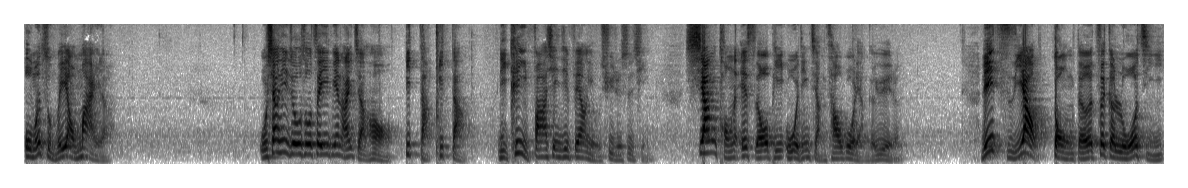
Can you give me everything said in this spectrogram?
我们准备要卖了。我相信就是说这一边来讲哦，一档一档，你可以发现一件非常有趣的事情，相同的 SOP 我已经讲超过两个月了，你只要懂得这个逻辑。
